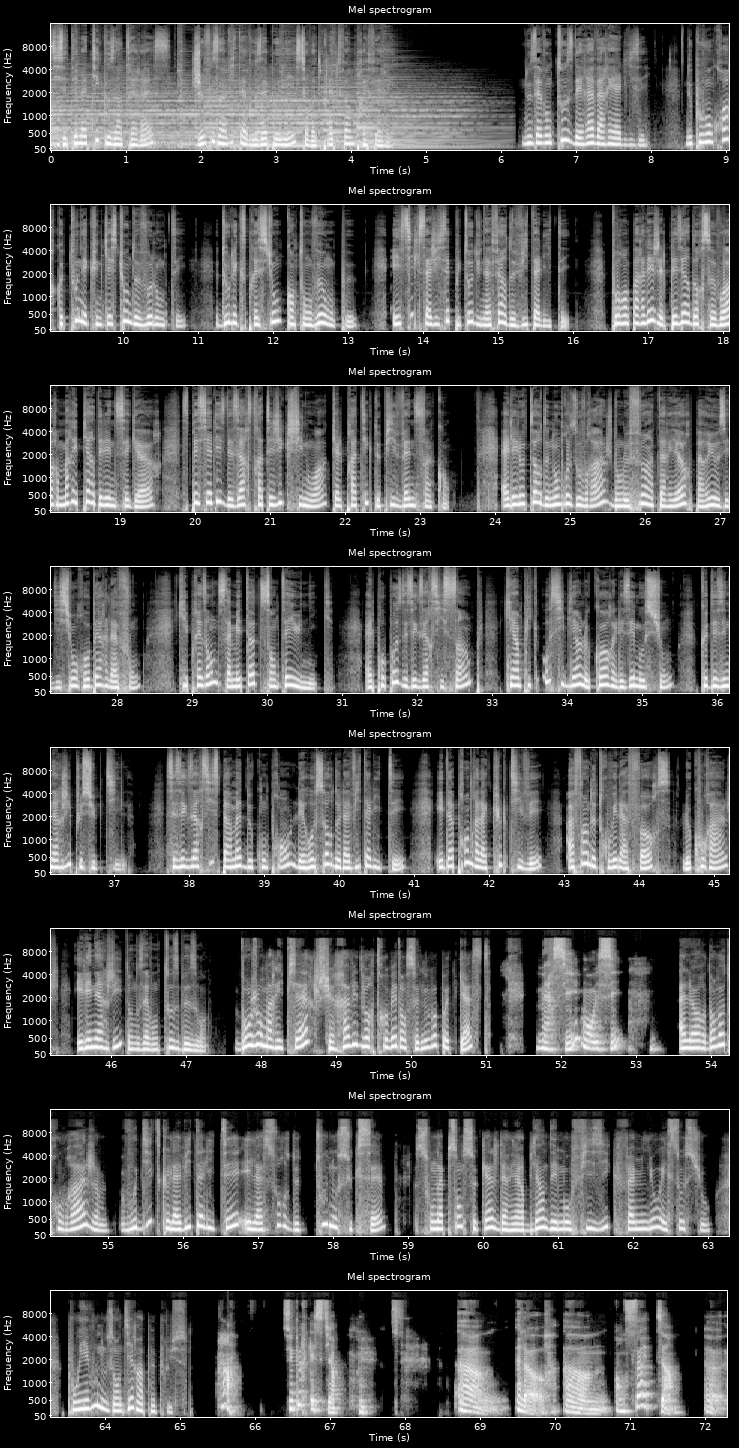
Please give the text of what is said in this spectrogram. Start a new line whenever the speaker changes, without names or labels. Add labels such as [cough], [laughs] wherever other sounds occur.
Si ces thématiques vous intéressent, je vous invite à vous abonner sur votre plateforme préférée. Nous avons tous des rêves à réaliser. Nous pouvons croire que tout n'est qu'une question de volonté, d'où l'expression quand on veut, on peut. Et s'il s'agissait plutôt d'une affaire de vitalité Pour en parler, j'ai le plaisir de recevoir Marie-Pierre Délène Seger, spécialiste des arts stratégiques chinois qu'elle pratique depuis 25 ans. Elle est l'auteur de nombreux ouvrages, dont Le Feu intérieur, paru aux éditions Robert Laffont, qui présente sa méthode santé unique. Elle propose des exercices simples qui impliquent aussi bien le corps et les émotions que des énergies plus subtiles. Ces exercices permettent de comprendre les ressorts de la vitalité et d'apprendre à la cultiver afin de trouver la force, le courage et l'énergie dont nous avons tous besoin. Bonjour Marie-Pierre, je suis ravie de vous retrouver dans ce nouveau podcast.
Merci, moi aussi.
Alors, dans votre ouvrage, vous dites que la vitalité est la source de tous nos succès. Son absence se cache derrière bien des mots physiques, familiaux et sociaux. Pourriez-vous nous en dire un peu plus?
Ah, Super question. [laughs] Euh, alors, euh, en fait, euh,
